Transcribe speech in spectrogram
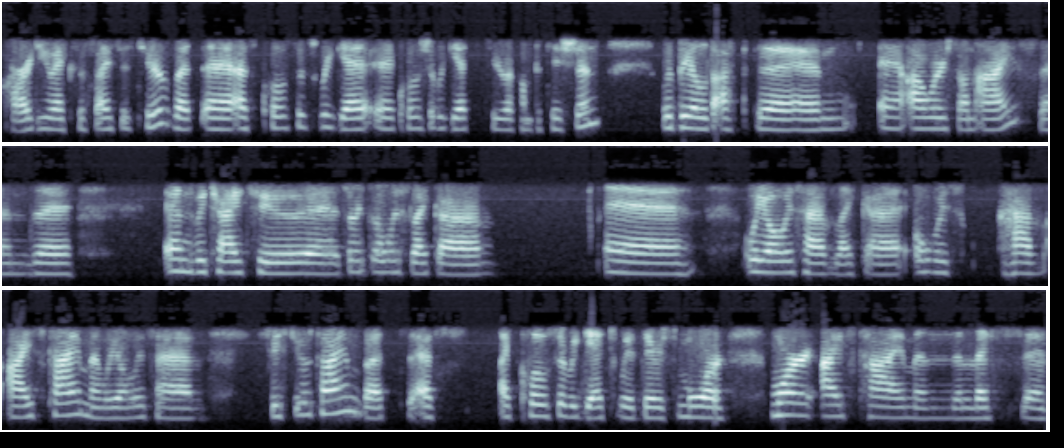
cardio exercises too. But uh, as close as we get, uh, closer we get to a competition, we build up the um, uh, hours on ice and uh, and we try to. Uh, so it's always like a. Uh, we always have like uh, always have ice time and we always have physio time. But as like closer we get with, there's more more ice time and less uh,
